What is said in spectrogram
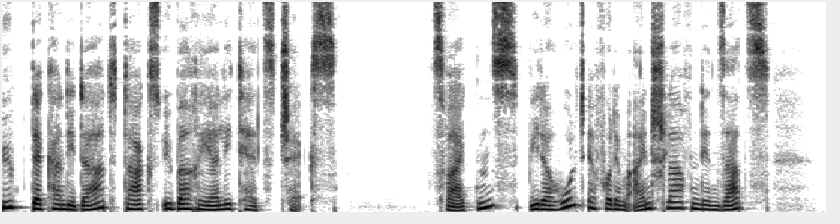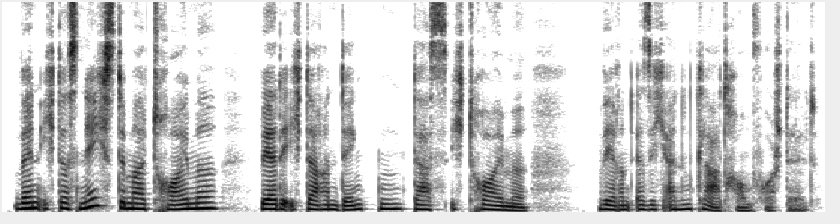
übt der Kandidat tagsüber Realitätschecks. Zweitens wiederholt er vor dem Einschlafen den Satz Wenn ich das nächste Mal träume, werde ich daran denken, dass ich träume, während er sich einen Klartraum vorstellt.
